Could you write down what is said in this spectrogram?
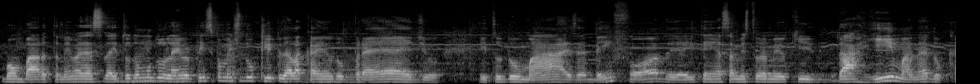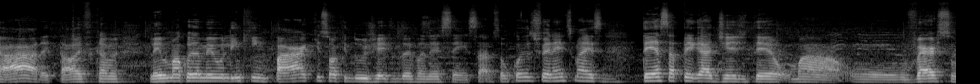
bombaram também. Mas essa daí todo mundo lembra, principalmente do clipe dela caindo do prédio e tudo mais. É bem foda. E aí tem essa mistura meio que da rima, né, do cara e tal. Aí fica. Lembra uma coisa meio Linkin Park, só que do jeito do Evanescence, sabe? São coisas diferentes, mas tem essa pegadinha de ter uma, um verso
